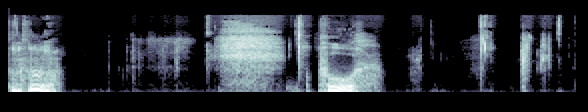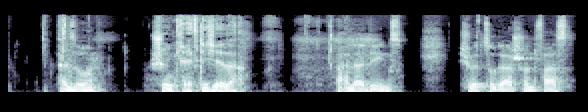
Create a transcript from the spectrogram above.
Mhm. Puh. Also. Schön kräftig ist er. Allerdings. Ich würde sogar schon fast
